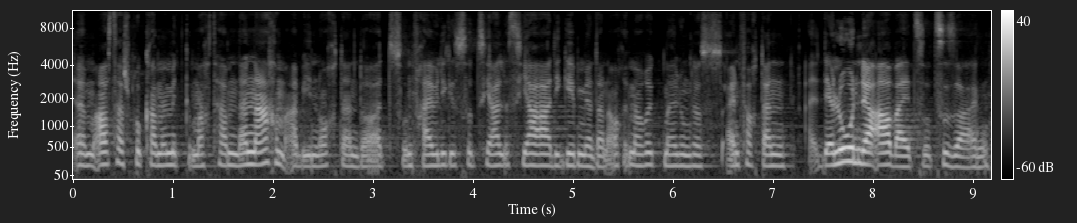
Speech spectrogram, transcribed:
ähm, Austauschprogramme mitgemacht haben, dann nach dem Abi noch dann dort so ein freiwilliges soziales Jahr, die geben ja dann auch immer Rückmeldung, das ist einfach dann der Lohn der Arbeit sozusagen.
